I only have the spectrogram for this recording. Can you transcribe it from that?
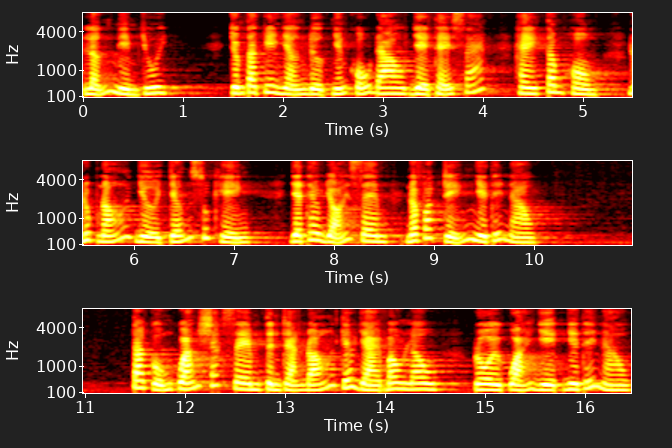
lẫn niềm vui. Chúng ta ghi nhận được những khổ đau về thể xác hay tâm hồn lúc nó vừa chớm xuất hiện và theo dõi xem nó phát triển như thế nào. Ta cũng quan sát xem tình trạng đó kéo dài bao lâu rồi quả diệt như thế nào.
